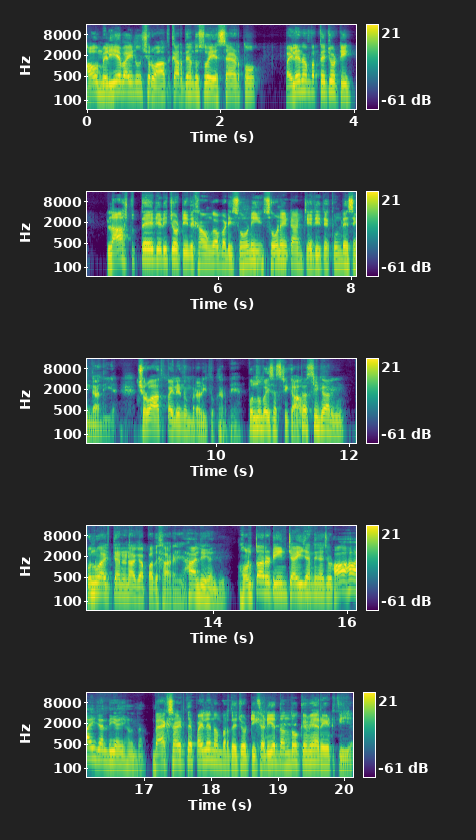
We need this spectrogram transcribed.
ਆਓ ਮਿਲੀਏ ਬਾਈ ਨੂੰ, ਸ਼ੁਰੂਆਤ ਕਰਦੇ ਹਾਂ। ਦੋਸਤੋ, ਇਸ ਸਾਈਡ ਤੋਂ ਪਹਿਲੇ ਨੰਬਰ ਤੇ ਝੋਟੀ। ਲਾਸਟ ਉੱਤੇ ਜਿਹੜੀ ਝੋਟੀ ਦਿਖਾਉਂਗਾ ਬੜੀ ਸੋਹਣੀ ਸੋਹਣੇ ਢਾਂਚੇ ਦੀ ਤੇ ਕੁੰਡੇ ਸਿੰਘਾਂ ਦੀ ਹੈ। ਸ਼ੁਰੂਆਤ ਪਹਿਲੇ ਨੰਬਰ ਵਾਲੀ ਤੋਂ ਕਰਦੇ ਹਾਂ। ਪੁੰਨੂ ਬਾਈ ਸਤਿ ਸ਼੍ਰੀ ਅਕਾਲ। ਸਤਿ ਸ਼੍ਰੀ ਅਕਾਲ ਜੀ। ਪੁੰਨੂ ਅੱਜ ਤਿੰਨ ਨਾਗ ਆਪਾਂ ਦਿਖਾ ਰਹੇ ਹਾਂ। ਹਾਂਜੀ ਹਾਂਜੀ। ਹੁਣ ਤਾਂ ਰੁਟੀਨ ਚ ਆਈ ਜਾਂਦੀਆਂ ਝੋਟੀ ਹਾਂ ਹਾਂ ਆਈ ਜਾਂਦੀ ਹੈ ਜੀ ਹੁਣ ਤਾਂ। ਬੈਕ ਸਾਈਡ ਤੇ ਪਹਿਲੇ ਨੰਬਰ ਤੇ ਝੋਟੀ ਖੜੀ ਹੈ। ਦੰਦੋਂ ਕਿਵੇਂ ਆ? ਰੇਟ ਕੀ ਹੈ?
